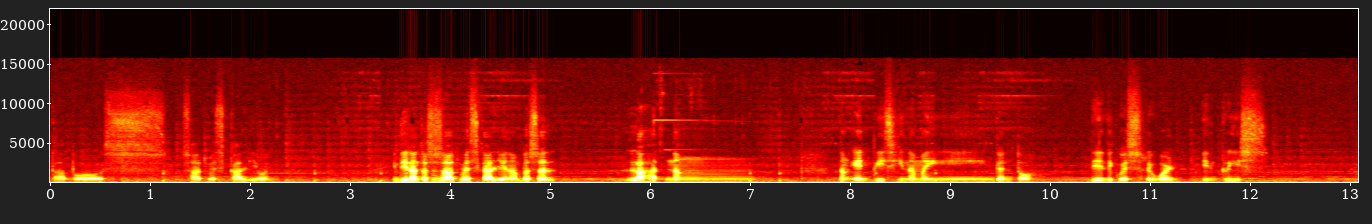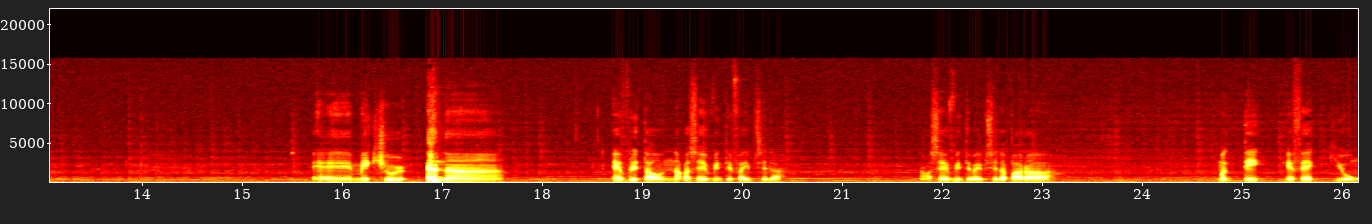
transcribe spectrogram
Tapos, Southwest Callion. Hindi lang to sa Southwest Callion, ah. basta lahat ng ng NPC na may ganto daily quest reward increase. Eh, make sure na every town naka 75 sila. Naka 75 sila para mag-take effect yung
